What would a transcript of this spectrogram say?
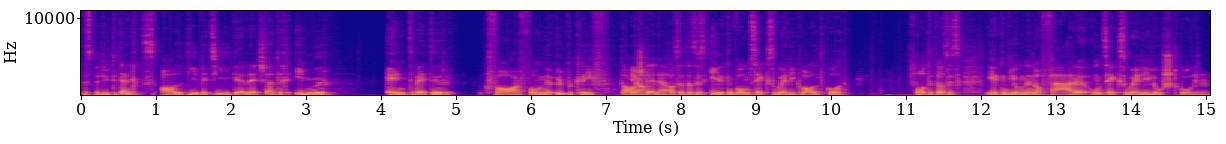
das bedeutet eigentlich, dass all diese Beziehungen letztendlich immer entweder Gefahr von einem Übergriff darstellen, ja. also dass es irgendwo um sexuelle Gewalt geht, oder dass es irgendwie um eine Affäre und sexuelle Lust geht. Mhm.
